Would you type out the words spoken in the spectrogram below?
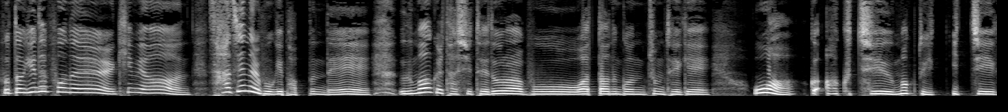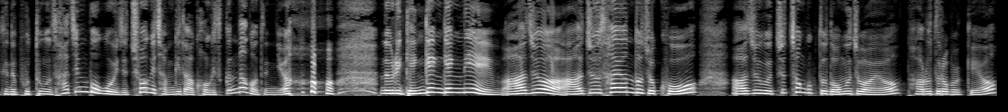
보통 휴대폰을 키면 사진을 보기 바쁜데 음악을 다시 되돌아보았다는 건 좀 되게 우와, 그, 아, 그치, 음악도 있, 지 근데 보통은 사진 보고 이제 추억에 잠기다가 거기서 끝나거든요. 근데 우리 갱갱갱님, 아주, 아주 사연도 좋고, 아주 추천곡도 너무 좋아요. 바로 들어볼게요.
